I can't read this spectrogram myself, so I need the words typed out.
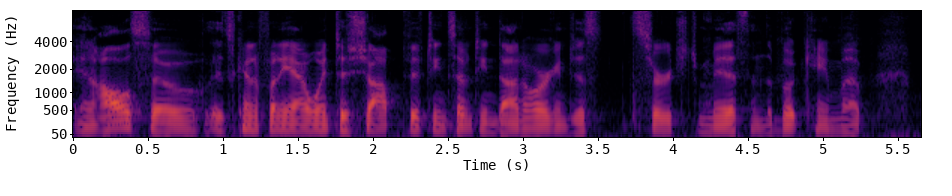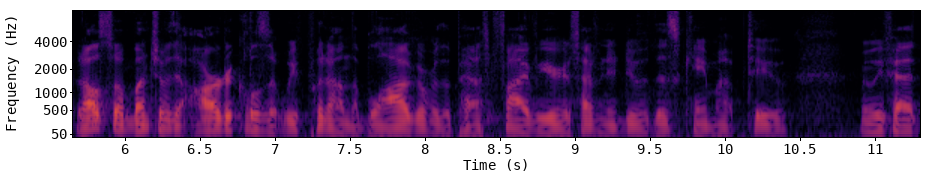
and also, it's kind of funny. I went to shop1517.org and just searched myth, and the book came up. But also, a bunch of the articles that we've put on the blog over the past five years having to do with this came up too. I mean, we've had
